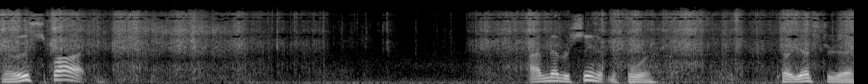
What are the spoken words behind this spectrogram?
Now this spot, I've never seen it before till yesterday.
